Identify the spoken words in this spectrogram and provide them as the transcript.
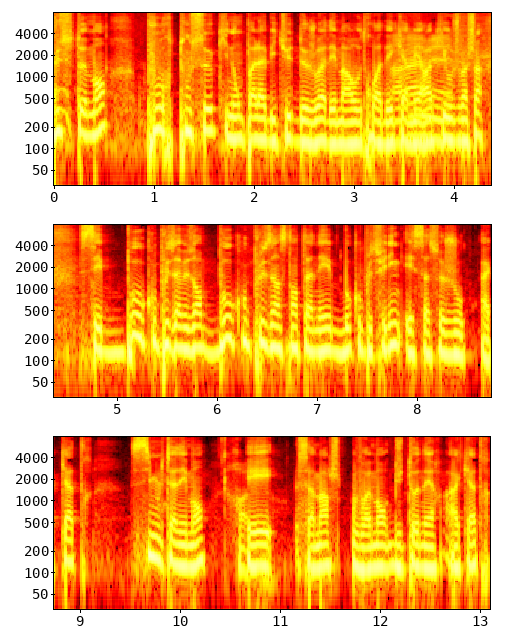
justement pour tous ceux qui n'ont pas l'habitude de jouer à des Mario 3, des Ouais, caméras qui bougent, machin. C'est beaucoup plus amusant, beaucoup plus instantané, beaucoup plus feeling et ça se joue à 4 simultanément Oh. et ça marche vraiment du tonnerre à 4.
